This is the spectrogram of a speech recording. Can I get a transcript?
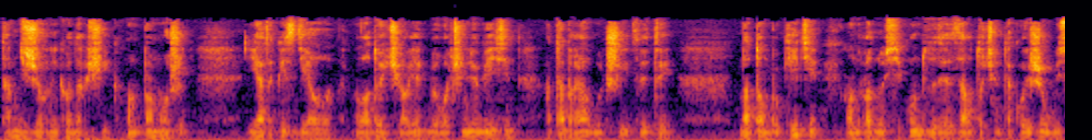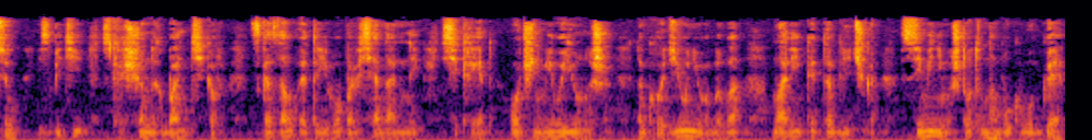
там дежурный кладовщик, он поможет. Я так и сделала. Молодой человек был очень любезен, отобрал лучшие цветы. На том букете он в одну секунду завязал точно такой же узел из пяти скрещенных бантиков. Сказал, это его профессиональный секрет. Очень милый юноша. На груди у него была маленькая табличка с именем что-то на букву «Г».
